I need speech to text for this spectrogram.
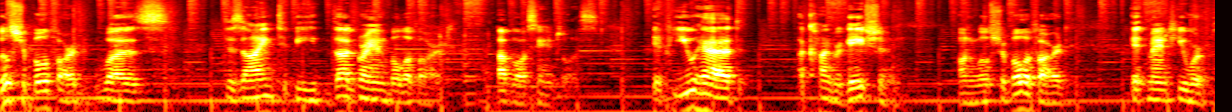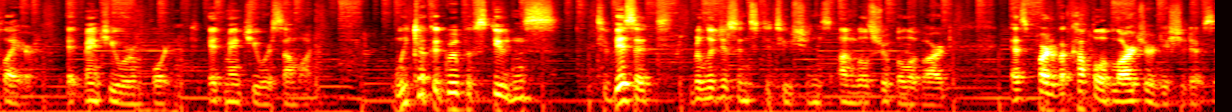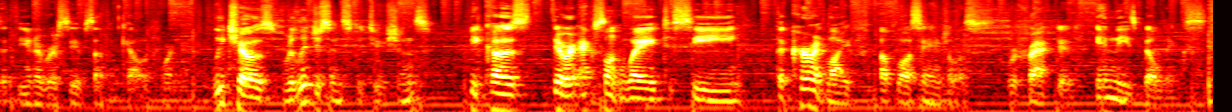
Wilshire Boulevard was designed to be the grand boulevard of Los Angeles. If you had a congregation on Wilshire Boulevard, it meant you were a player. It meant you were important. It meant you were someone. We took a group of students to visit religious institutions on Wilshire Boulevard as part of a couple of larger initiatives at the University of Southern California. We chose religious institutions because they're an excellent way to see the current life of Los Angeles refracted in these buildings.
